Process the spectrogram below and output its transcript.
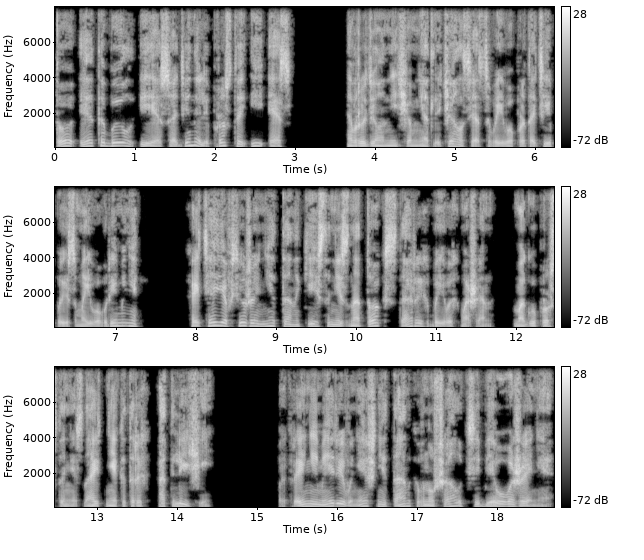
то это был ИС-1 или просто ИС. Вроде он ничем не отличался от своего прототипа из моего времени, хотя я все же не танкист, не знаток старых боевых машин могу просто не знать некоторых отличий. По крайней мере, внешний танк внушал к себе уважение.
